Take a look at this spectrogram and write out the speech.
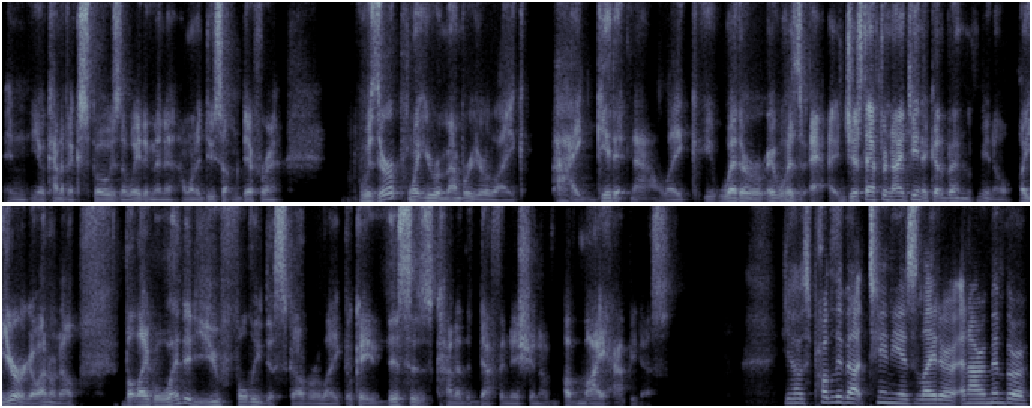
and you know kind of exposed to wait a minute i want to do something different. Was there a point you remember you're like i get it now like whether it was eh, eh, just after 19 it could have been you know a year ago i don't know but like when did you fully discover like okay this is kind of the definition of, of my happiness yeah it was probably about 10 years later and i remember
